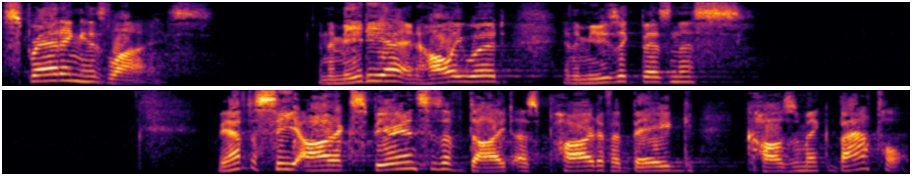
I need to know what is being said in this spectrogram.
spreading his lies. In the media, in Hollywood, in the music business. We have to see our experiences of doubt as part of a big cosmic battle.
